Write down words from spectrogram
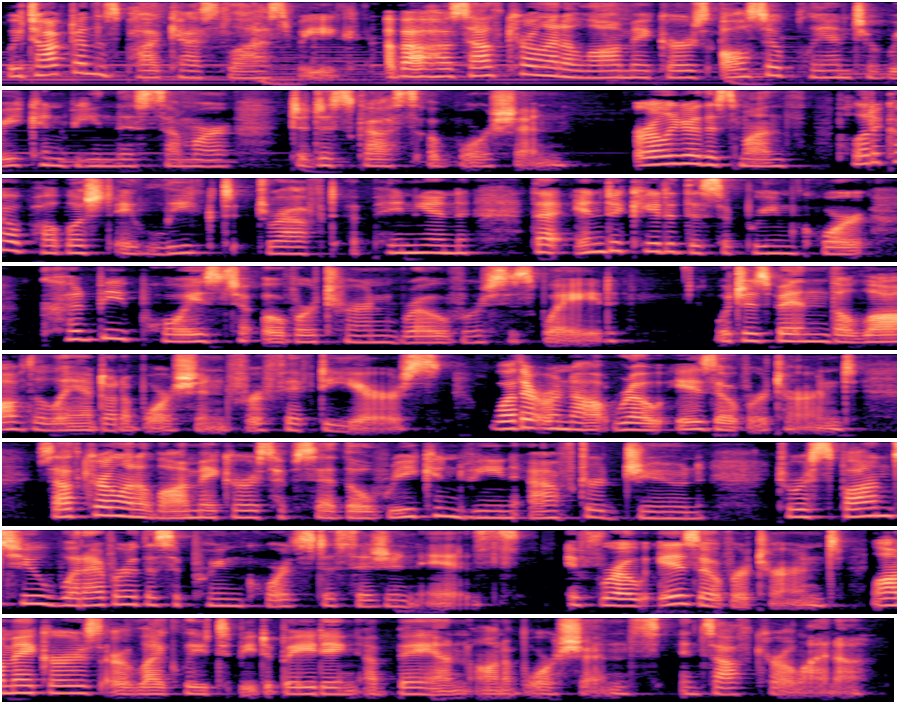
We talked on this podcast last week about how South Carolina lawmakers also plan to reconvene this summer to discuss abortion. Earlier this month, Politico published a leaked draft opinion that indicated the Supreme Court could be poised to overturn Roe v. Wade, which has been the law of the land on abortion for 50 years. Whether or not Roe is overturned, South Carolina lawmakers have said they'll reconvene after June to respond to whatever the Supreme Court's decision is. If Roe is overturned, lawmakers are likely to be debating a ban on abortions in South Carolina.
